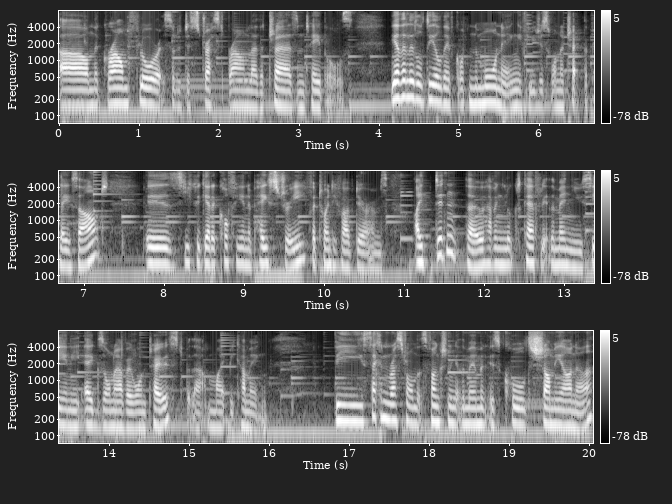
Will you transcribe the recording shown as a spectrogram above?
Uh, on the ground floor, it's sort of distressed brown leather chairs and tables. The other little deal they've got in the morning, if you just want to check the place out, is you could get a coffee and a pastry for 25 dirhams. I didn't, though, having looked carefully at the menu, see any eggs on avo on toast, but that might be coming. The second restaurant that's functioning at the moment is called Shamiana.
